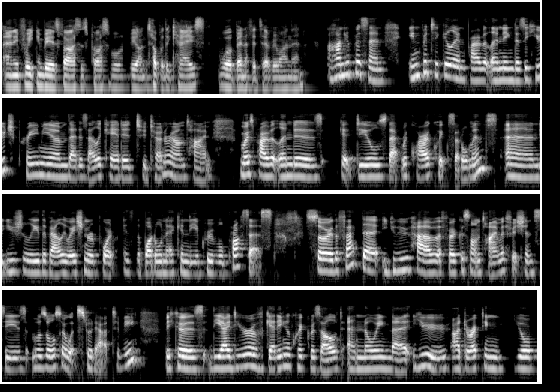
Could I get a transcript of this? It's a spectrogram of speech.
And if we can be as fast as possible and be on top of the case, well, it benefits everyone then. 100%. In particular, in private lending, there's a huge premium that is allocated to turnaround time. Most private lenders get deals that require quick settlements, and usually the valuation report is the bottleneck in the approval process. So, the fact that you have a focus on time efficiencies was also what stood out to me because the idea of getting a quick result and knowing that you are directing your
